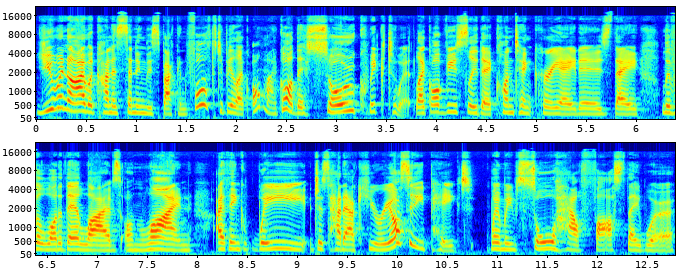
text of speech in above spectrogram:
you and I were kind of sending this back and forth to be like, oh my God, they're so quick to it. Like, obviously, they're content creators, they live a lot of their lives online. I think we just had our curiosity peaked when we saw how fast they were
